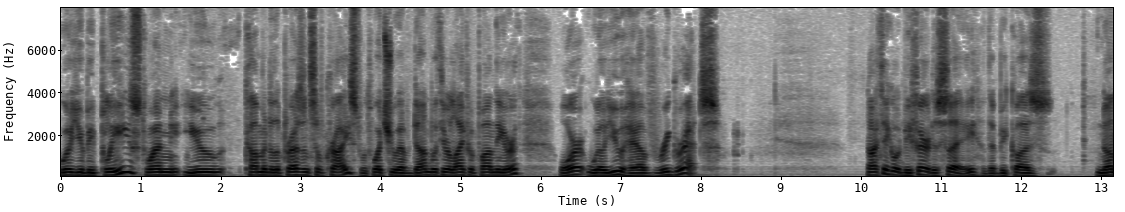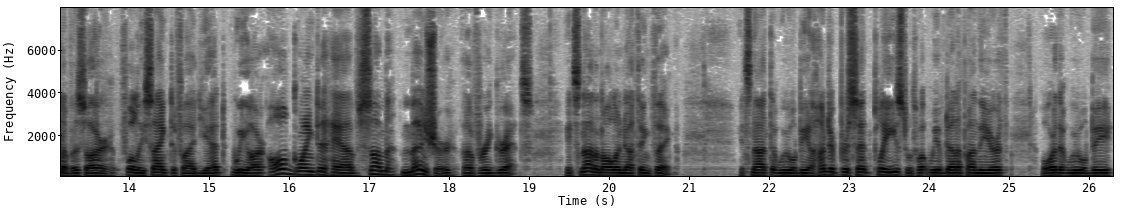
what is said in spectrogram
Will you be pleased when you come into the presence of Christ with what you have done with your life upon the earth, or will you have regrets? Now, I think it would be fair to say that because none of us are fully sanctified yet, we are all going to have some measure of regrets. It's not an all or nothing thing. It's not that we will be 100% pleased with what we have done upon the earth, or that we will be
